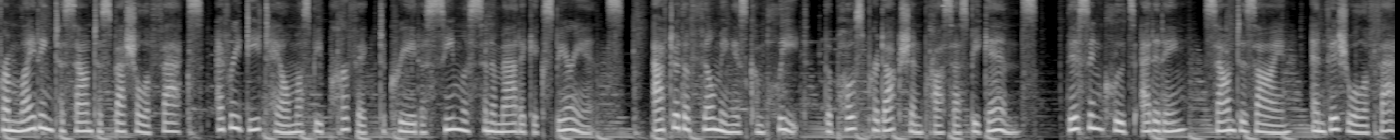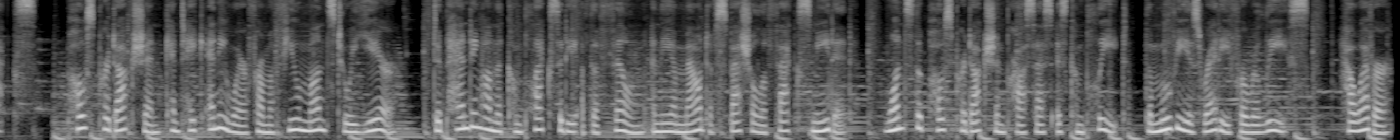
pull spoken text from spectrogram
From lighting to sound to special effects, every detail must be perfect to create a seamless cinematic experience. After the filming is complete, the post-production process begins. This includes editing, sound design, and visual effects. Post-production can take anywhere from a few months to a year, depending on the complexity of the film and the amount of special effects needed. Once the post-production process is complete, the movie is ready for release. However,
